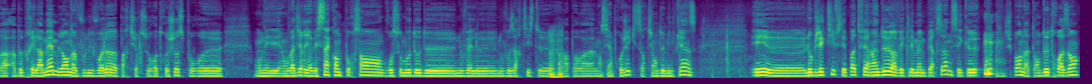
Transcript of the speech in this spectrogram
à, peu près la même. Là, on a voulu voilà partir sur autre chose pour euh, on est on va dire il y avait 50% grosso modo de nouvelles euh, nouveaux artistes euh, Mhm. par rapport à l'ancien projet qui est sorti en 2015. Et l'objectif, c'est pas de faire un 2 avec les mêmes personnes, c'est que, je sais pas, on attend 2-3 ans.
